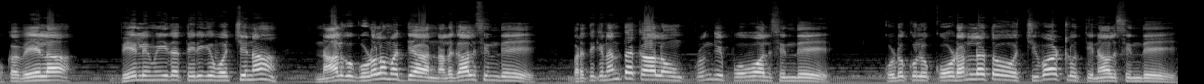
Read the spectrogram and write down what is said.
ఒకవేళ బేలు మీద తిరిగి వచ్చినా నాలుగు గొడవల మధ్య నలగాల్సిందే బ్రతికినంత కాలం కృంగిపోవాల్సిందే కొడుకులు కోడన్లతో చివాట్లు తినాల్సిందే.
